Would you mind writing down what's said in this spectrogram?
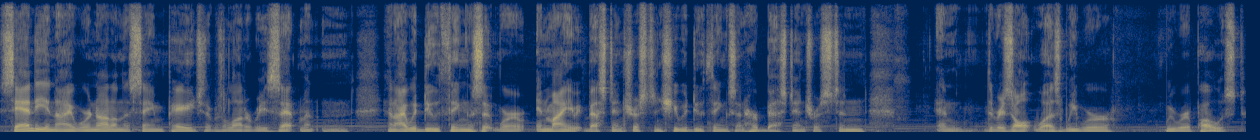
Sandy and I were not on the same page. There was a lot of resentment, and, and I would do things that were in my best interest, and she would do things in her best interest, and and the result was we were we were opposed.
